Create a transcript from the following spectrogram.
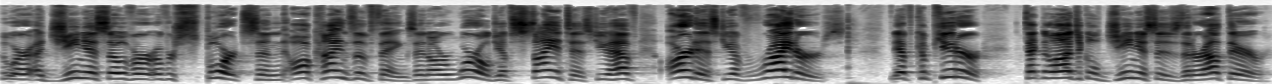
who are a genius over, over sports and all kinds of things in our world. You have scientists, you have artists, you have writers, you have computer technological geniuses that are out there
